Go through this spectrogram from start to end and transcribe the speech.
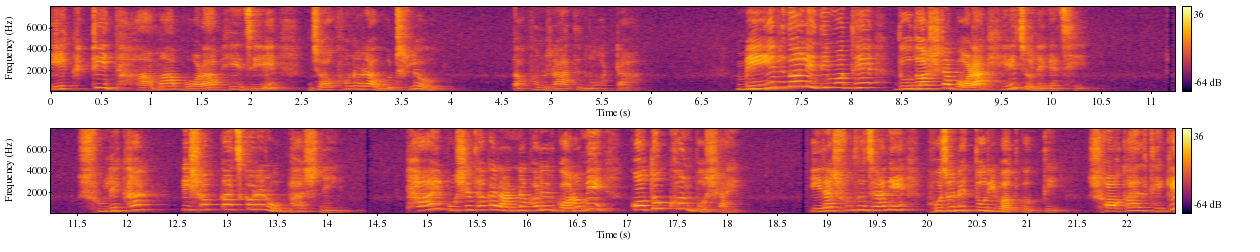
একটি ধামা বড়া ভেজে যখন ওরা উঠল, তখন রাত নটা। মেয়ের দল ইতিমধ্যে দু দশটা বড়া খেয়ে চলে গেছে। সুলেখার এসব কাজ করার অভ্যাস নেই। ঠায় বসে থাকা রান্নাঘরের গরমে কতক্ষণ পোষায়? এরা শুধু জানে ভোজনের তরিবত করতে, সকাল থেকে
